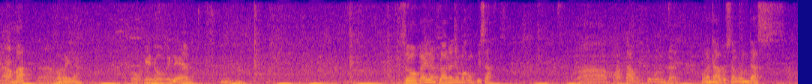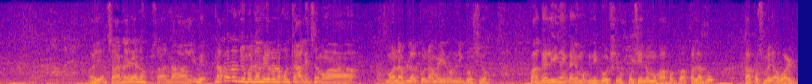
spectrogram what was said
Salamat. Salamat. Okay na. Okay na, okay na yan. So, kailan plano nyo mag-umpisa? Baka pakatapos itong undas. Pagkatapos ng undas. Ayan, sana yan, ano, sana... May- Napanood nyo ba na mayroon akong challenge sa mga mga na-vlog ko na mayroon negosyo? Pagalingan kayo magnegosyo kung sino makapagpapalago. Tapos may award.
